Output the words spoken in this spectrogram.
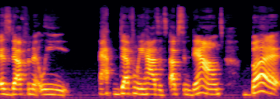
is definitely definitely has its ups and downs but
